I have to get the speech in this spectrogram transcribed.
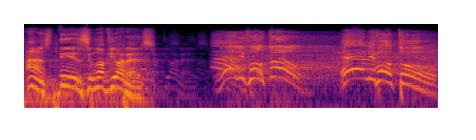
às 19 horas. Ele voltou! Ele voltou!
